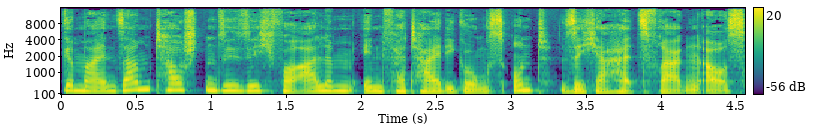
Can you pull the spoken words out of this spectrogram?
Gemeinsam tauschten sie sich vor allem in Verteidigungs- und Sicherheitsfragen aus.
